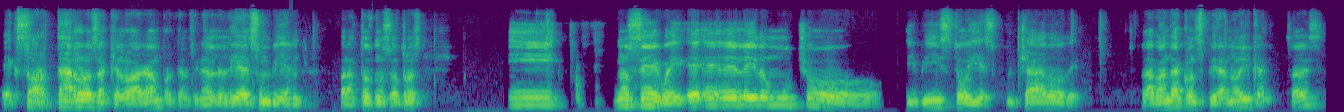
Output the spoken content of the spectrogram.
exhortarlos a que lo hagan, porque al final del día es un bien para todos nosotros. Y no sé, güey, he, leído mucho y visto y escuchado de la banda conspiranoica, ¿sabes?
